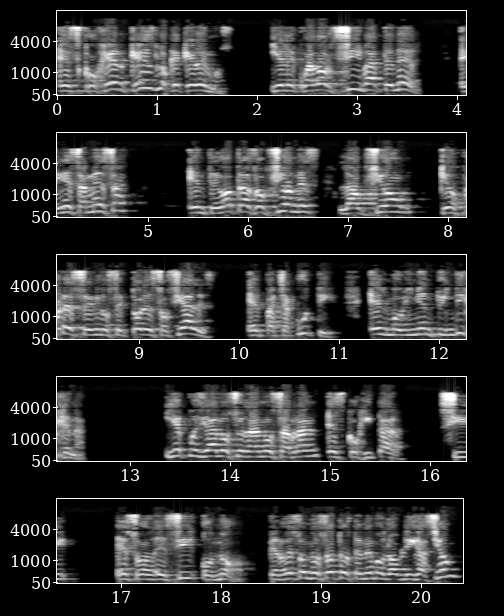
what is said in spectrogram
escoger qué es lo que queremos. Y el Ecuador sí va a tener en esa mesa, entre otras opciones, la opción que ofrecen los sectores sociales, el Pachacuti, el movimiento indígena. Y pues ya los ciudadanos sabrán escogitar si eso es sí o no. Pero eso nosotros tenemos la obligación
